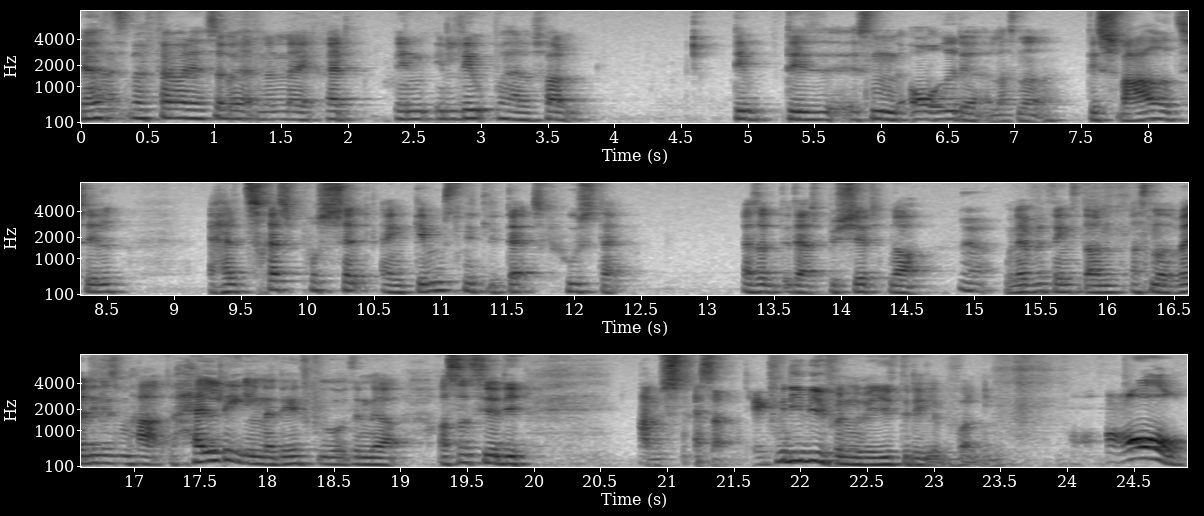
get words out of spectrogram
Ja, hvad fanden var det, jeg så her den anden dag? At en, en elev på Herlufsholm, det, det er sådan året der, eller sådan noget, det svarede til 50% af en gennemsnitlig dansk husstand. Altså deres budget, når Ja. when everything's done, og sådan noget. Hvad de ligesom har, halvdelen af det skulle gå til den der. Og så siger de, "Jamen, s- altså, det er ikke fordi vi er for den rigeste del af befolkningen. Åh,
